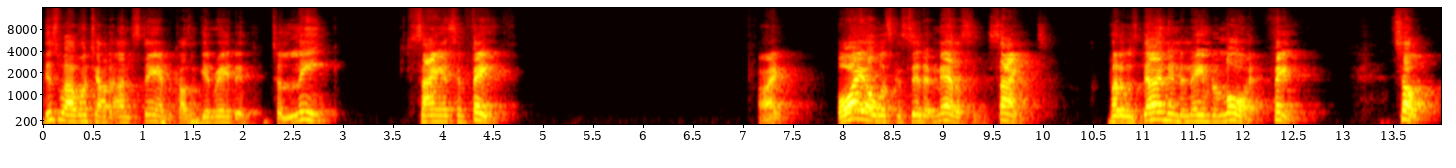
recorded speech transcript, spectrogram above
this is what I want y'all to understand because I'm getting ready to, to link science and faith. All right. Oil was considered medicine, science, but it was done in the name of the Lord, faith. So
